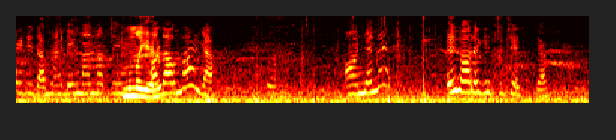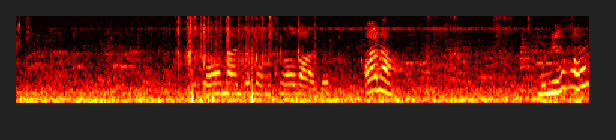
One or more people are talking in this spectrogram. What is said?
şey diyeceğim, hani benim anlattığım Bunu yiyelim. adam var ya. Anneme el hareketi çekti. Şu an bence konuşuyorlardı. Ana. Bu ne var?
